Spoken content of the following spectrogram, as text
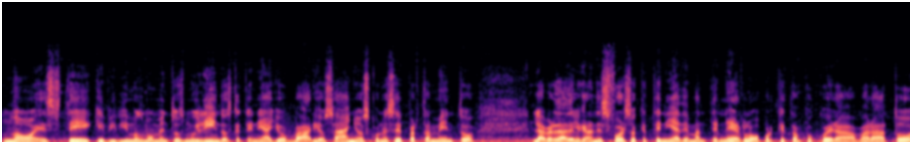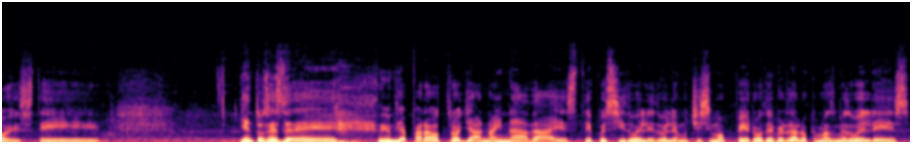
¿no? Este, que vivimos momentos muy lindos, que tenía yo varios años con ese departamento. La verdad, el gran esfuerzo que tenía de mantenerlo, porque tampoco era barato, este, y entonces de, de un día para otro ya no hay nada, este, pues sí duele, duele muchísimo, pero de verdad lo que más me duele es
